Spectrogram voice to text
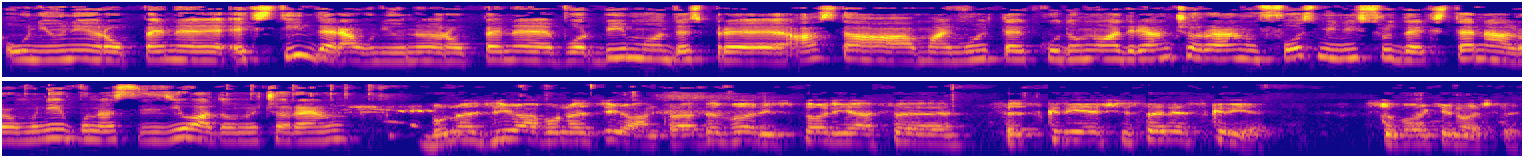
Uniunii Europene, extinderea Uniunii Europene. Vorbim despre asta mai multe cu domnul Adrian Cioreanu, fost ministru de externe al României. Bună ziua, domnul Cioreanu! Bună ziua, bună ziua! Într-adevăr, istoria se, se scrie și se rescrie sub ochii noștri.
